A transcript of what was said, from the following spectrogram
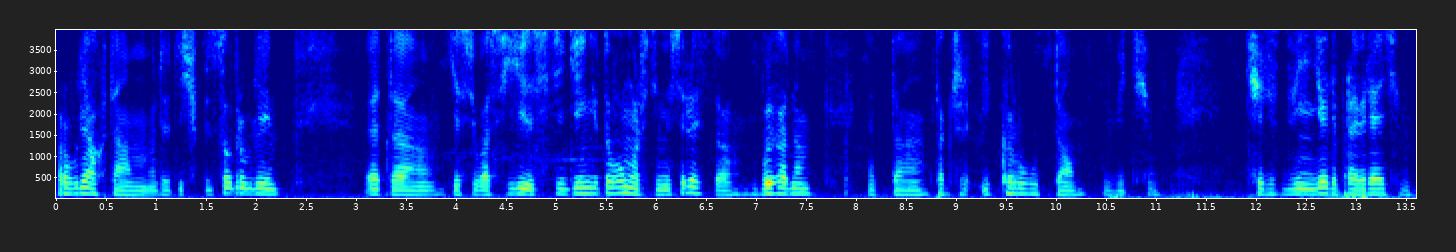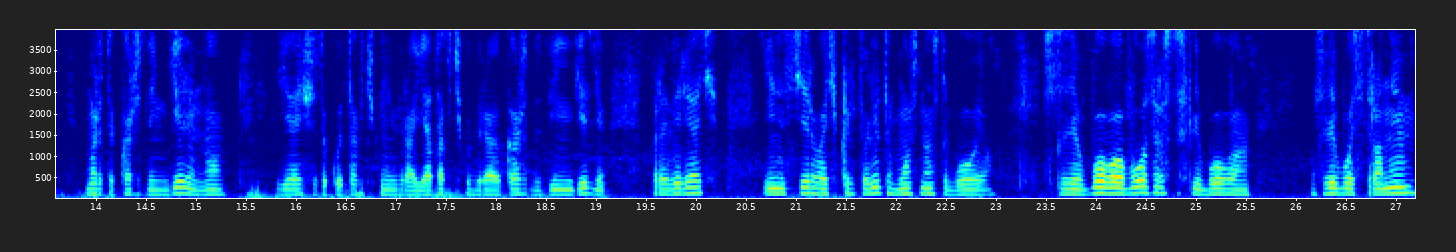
В рублях там 2500 рублей. Это если у вас есть деньги то вы можете инвестировать это выгодно. Это также и круто ведь через две недели проверяйте может и каждую неделю но я еще такую тактику не выбираю. Я тактику выбираю каждые две недели проверять инвестировать в криптовалюту. Можно с любого с любого возраста с любого с любой страны.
